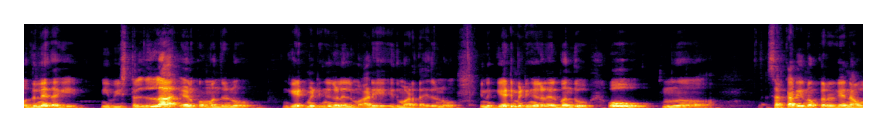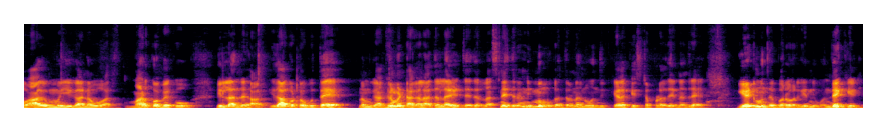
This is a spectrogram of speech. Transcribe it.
ಮೊದಲನೇದಾಗಿ ನೀವು ಇಷ್ಟೆಲ್ಲ ಹೇಳ್ಕೊಂಬಂದ್ರೂ ಗೇಟ್ ಮೀಟಿಂಗ್ಗಳಲ್ಲಿ ಮಾಡಿ ಇದು ಮಾಡ್ತಾ ಇದ್ರು ಇನ್ನು ಗೇಟ್ ಮೀಟಿಂಗ್ಗಳಲ್ಲಿ ಬಂದು ಓ ಸರ್ಕಾರಿ ನೌಕರರಿಗೆ ನಾವು ಆ ಈಗ ನಾವು ಮಾಡ್ಕೋಬೇಕು, ಇಲ್ಲಾಂದರೆ ಇದಾಗೊಟ್ಟೋಗುತ್ತೆ ನಮಗೆ ಅಗ್ರಿಮೆಂಟ್ ಆಗಲ್ಲ, ಅದೆಲ್ಲ ಹೇಳ್ತಾ ಇದ್ದಾರಲ್ಲ. ಸ್ನೇಹಿತರೆ, ನಿಮ್ಮ ಮುಖಾಂತರ ನಾನು ಒಂದು ಕೇಳೋಕ್ಕೆ ಇಷ್ಟಪಡೋದೇನೆಂದರೆ, ಗೇಟ್ ಮುಂದೆ ಬರೋರಿಗೆ ನೀವು ಒಂದೇ ಕೇಳಿ.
